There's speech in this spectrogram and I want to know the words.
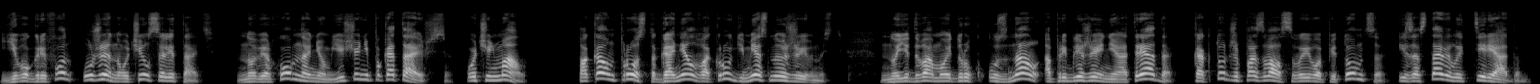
Его грифон уже научился летать, но верхом на нем еще не покатаешься, очень мал. Пока он просто гонял в округе местную живность. Но едва мой друг узнал о приближении отряда, как тут же позвал своего питомца и заставил идти рядом.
